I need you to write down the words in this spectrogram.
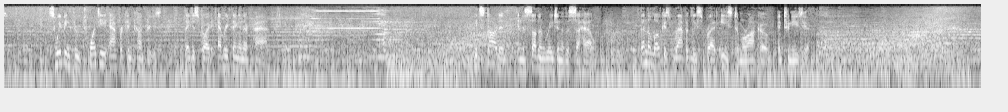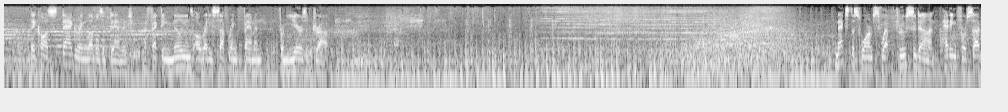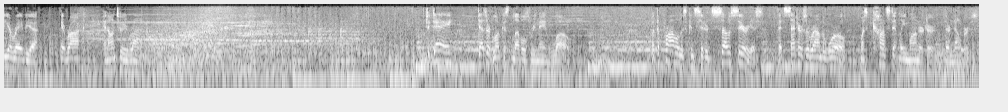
Sweeping through 20 African countries, they destroyed everything in their path. It started in the southern region of the Sahel. Then the locust rapidly spread east to Morocco and Tunisia. They caused staggering levels of damage, affecting millions already suffering famine from years of drought. Next, the swarm swept through Sudan, heading for Saudi Arabia, Iraq, and onto Iran. Today, desert locust levels remain low. But the problem is considered so serious that centers around the world must constantly monitor their numbers.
